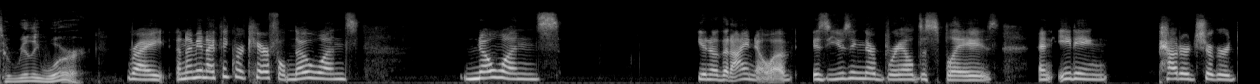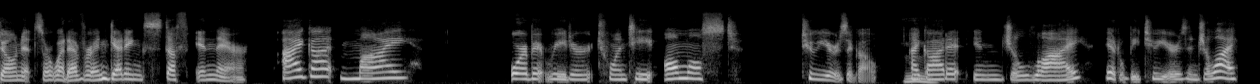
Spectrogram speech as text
to really work. Right. And i mean i think we're careful. No one's no one's you know that i know of is using their braille displays and eating powdered sugar donuts or whatever and getting stuff in there I got my Orbit Reader 20 almost two years ago. Mm. I hmm. got it in July. It'll be two years in July.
